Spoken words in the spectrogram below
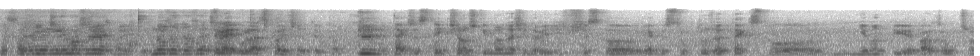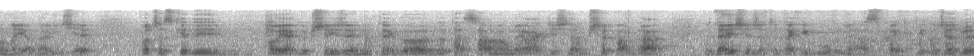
zasadniczy właściwie może- z mojej perspektywy. może A Czekaj, Ula, skończę tylko. Także z tej książki można się dowiedzieć wszystko jakby strukturze tekstu o niewątpliwie bardzo uczonej analizie, podczas kiedy po jakby przejrzeniu tego, no ta Salomea gdzieś nam przepada. Wydaje się, że te takie główne aspekty, chociażby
